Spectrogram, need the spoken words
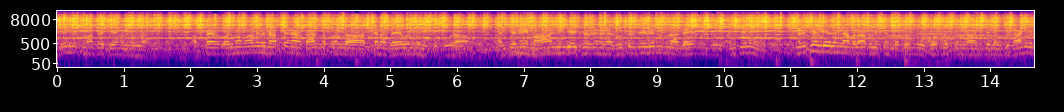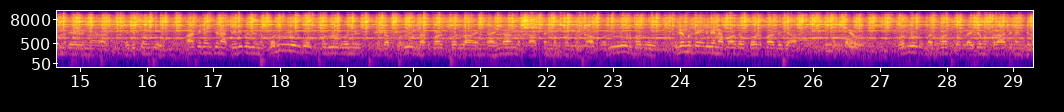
ಕೇಳಲಿಕ್ಕೆ ಮಾತ್ರ ಏನೊಂದಿಲ್ಲ ಅಪ್ಪ, ವರ್ಮ ಮಾದರದ ಅಪ್ಪನ ಕಾರ್ಮತ್ವಲ್ಲ ಅಪ್ಪನ ದಯವೊಂದು ನಿಂತು ಪೂರ ಅಂಚನೆ ಮಹಾಲಿಂಗೇಶ್ವರನ ರುದ್ರದೇವಿಯನ್ನ ದಯವೊಂದು ಅಂಚನೆ ನರಸಿಂಹದೇವರನ್ನ ಬಲಾಬಲಿಸಿನ ಕೊಟ್ಟು ಕೋಟ್ಲನ್ನ ಅಂಜನೆಗೆ ನಾಗಬ್ರಹ್ಮದೇವರನ್ನ ತೆಗೆದುಕೊಂಡು ಆತನಿಂಚಿನ ಪೆರಿಬೆಲಿನ ಕೊರಲೂರು ಹೋಗಿ ಕೊರಲೂರು ಹೋಗಿ ಕೊರಲೂರು ನಡಪಾಡು ಕೊರಲ ಎಂದ ಐನಾರನ್ನ ಪ್ರಾರ್ಥನೆ ಮಾಡ್ಕೊಂಡಿದ್ದ ಕೊರಲೂರು ಬರು ಇಡಮುಟ್ಟ ಎಂಗಲಿನ ಅಪಾದ ಗೋಡಪಾದಜ ಕೊರಲೂರು ಮಲ್ಪಾದ ಕೊರಲ ಇಡಮುಟ್ಟ ಆತನಂಚಿನ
